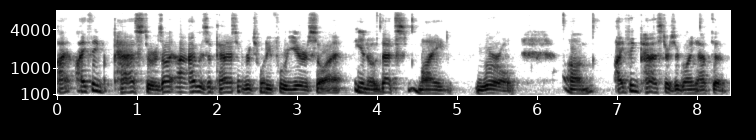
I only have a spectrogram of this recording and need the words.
I, I, think pastors. I, I, was a pastor for 24 years, so I you know that's my world. Um, I think pastors are going to have to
